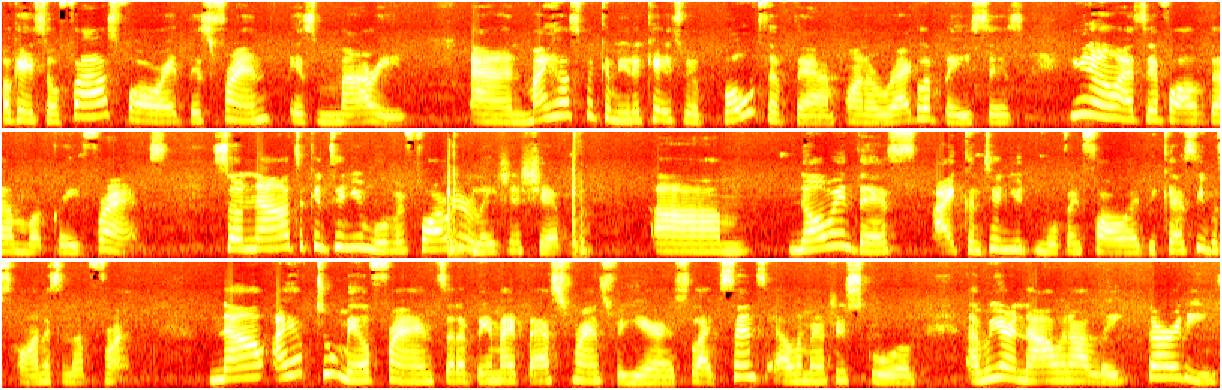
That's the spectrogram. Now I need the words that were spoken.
Okay, so fast forward, this friend is married, and my husband communicates with both of them on a regular basis, you know, as if all of them were great friends. So now to continue moving forward in relationship, um, knowing this, I continued moving forward because he was honest and upfront. Now, I have two male friends that have been my best friends for years, like since elementary school, and we are now in our late 30s.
